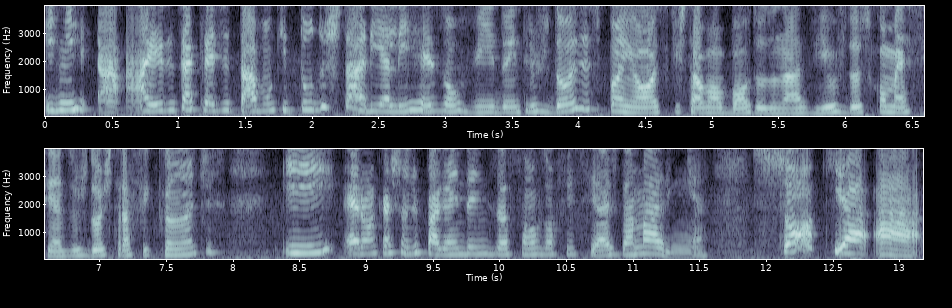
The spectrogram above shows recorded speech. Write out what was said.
e a, a, eles acreditavam que tudo estaria ali resolvido entre os dois espanhóis que estavam a bordo do navio, os dois comerciantes, os dois traficantes, e era uma questão de pagar indenização aos oficiais da Marinha. Só que a, a,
